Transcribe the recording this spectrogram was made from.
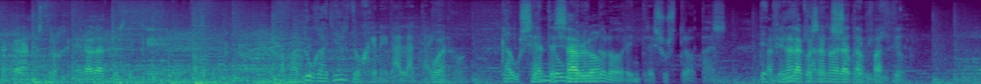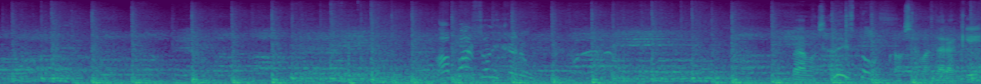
Sacar a nuestro general antes de que lo maten. Tu gallardo general ha caído, Bueno, causando antes un hablo, gran dolor entre sus tropas. Al Tendría final la cosa no era tan fácil. ¡A paso ligero! Vamos a. Vamos a mandar aquí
